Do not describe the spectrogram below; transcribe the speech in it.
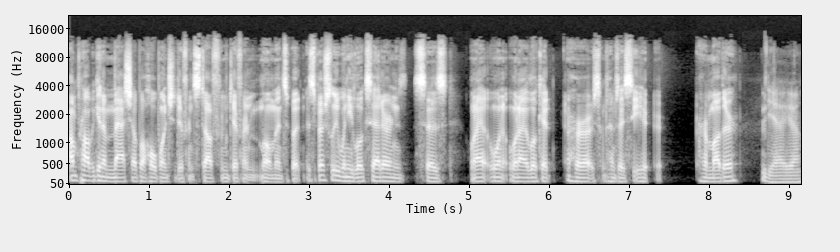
I'm probably going to mash up a whole bunch of different stuff from different moments, but especially when he looks at her and says, when I when, when I look at her, sometimes I see her, her mother. Yeah, yeah.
